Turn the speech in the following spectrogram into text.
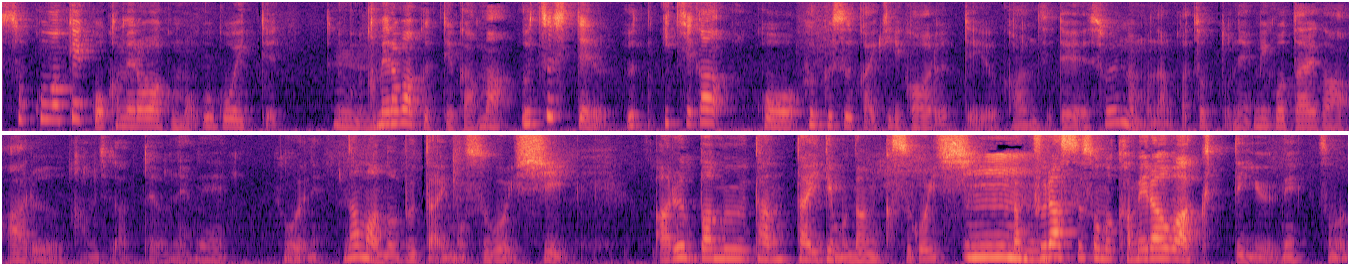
そこは結構カメラワークも動いてうん。うんカメラワークっていうか、まあ、映してるう位置がこう複数回切り替わるっていう感じでそういうのもなんかちょっとね見応えがある感じだったよね。ね。そうよね。生の舞台もすごいしアルバム単体でもなんかすごいし、うん。まあプラスそのカメラワークっていうねその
